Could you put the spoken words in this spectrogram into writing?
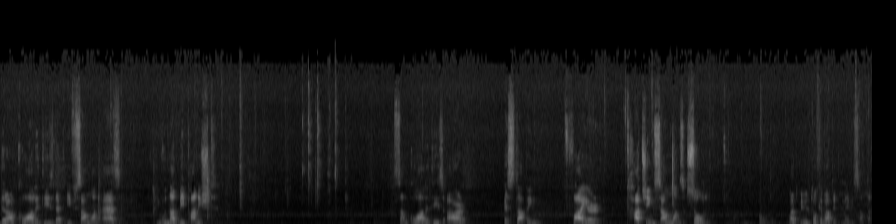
there are qualities that if someone has, he would not be punished some qualities are stopping fire touching someone's soul. But we will talk about it maybe sometime.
